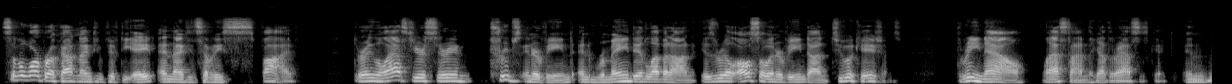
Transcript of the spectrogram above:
Civil war broke out in 1958 and 1975. During the last year, Syrian troops intervened and remained in Lebanon. Israel also intervened on two occasions. Three now. Last time they got their asses kicked. In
